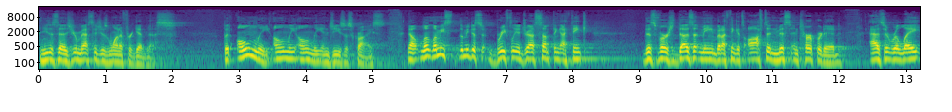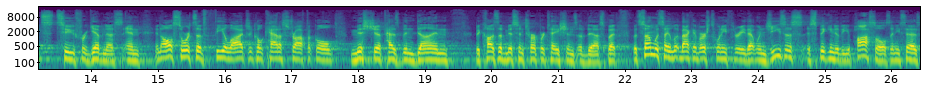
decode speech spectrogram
Jesus says, Your message is one of forgiveness, but only, only, only in Jesus Christ. Now, let, let, me, let me just briefly address something I think this verse doesn't mean, but I think it's often misinterpreted as it relates to forgiveness. And, and all sorts of theological, catastrophical mischief has been done because of misinterpretations of this. But, but some would say, look back at verse 23, that when Jesus is speaking to the apostles and he says,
